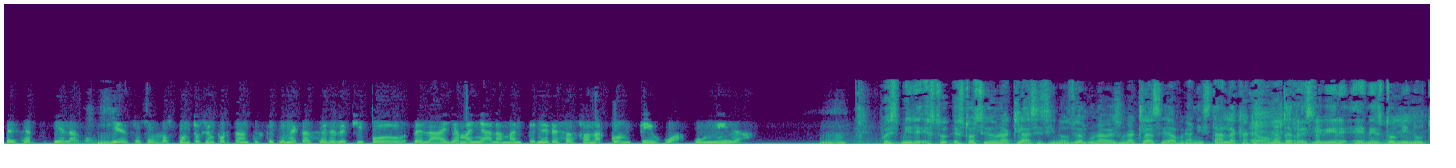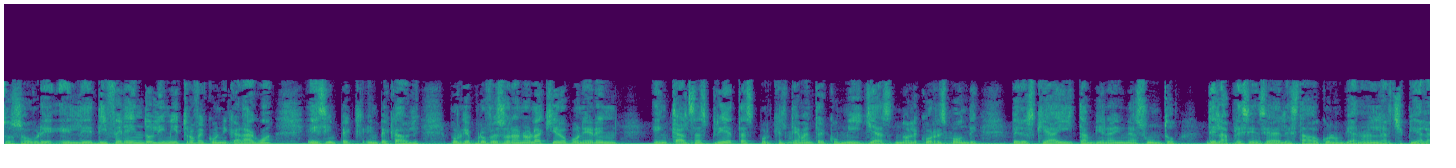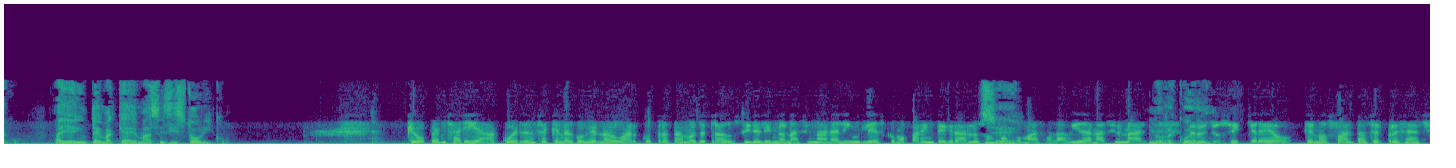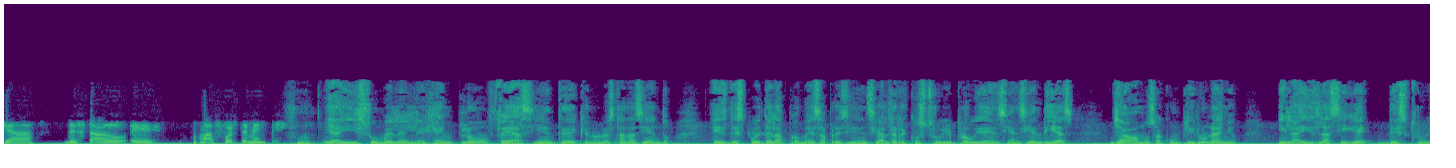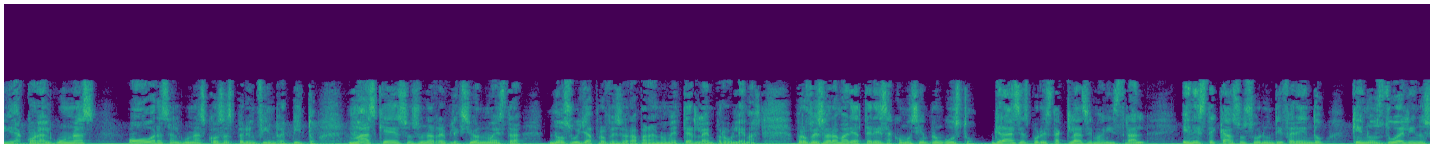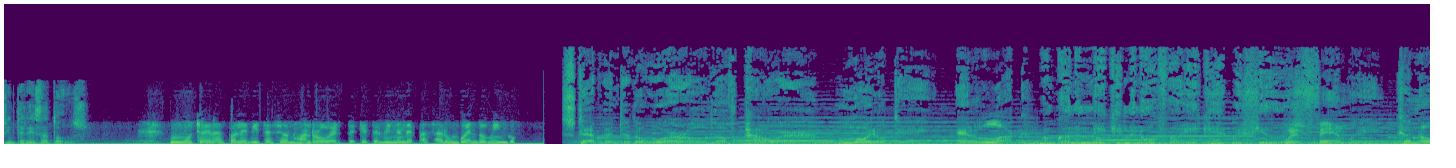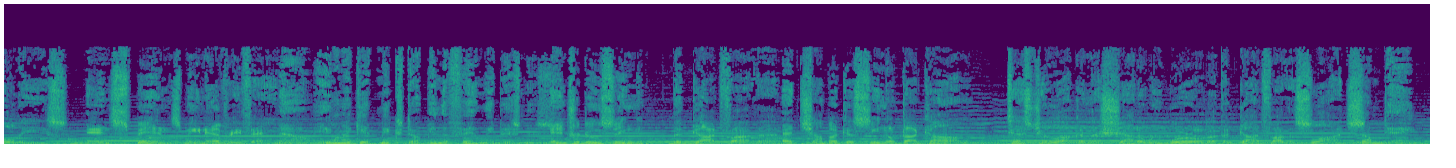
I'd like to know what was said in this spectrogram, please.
de ese archipiélago. Mm. Y esos son los puntos importantes que tiene que hacer el equipo de la Haya mañana, mantener esa zona contigua, unida. Mm, Pues mire, esto, esto ha sido una clase. Si nos dio alguna vez una clase de Afganistán, la que acabamos de recibir en estos minutos sobre el eh, diferendo limítrofe con Nicaragua, es impe- impecable. Porque, profesora, no la quiero poner en, en calzas prietas porque el tema, entre comillas, no le corresponde, pero es que ahí también hay un asunto de la presencia del Estado colombiano en el archipiélago. Ahí hay un tema que además es histórico. Yo pensaría, acuérdense que en el gobierno de Barco tratamos de traducir el himno nacional al inglés como para integrarlos un Sí. poco más a la vida nacional. Lo recuerdo. Pero yo sí creo que nos falta hacer presencia de Estado eh, más fuertemente. Mm, Y ahí súmele el ejemplo fehaciente de que no lo están haciendo, es después de la promesa presidencial de reconstruir Providencia en 100 días, ya vamos a cumplir un año y la isla sigue destruida, con algunas obras, algunas cosas, pero en fin, repito, más que eso es una reflexión nuestra, no suya, profesora, para no meterla en problemas. Profesora María Teresa, como siempre, un gusto. Gracias por esta clase magistral, en este caso sobre un diferendo que nos duele y nos interesa a todos. Muchas gracias por la invitación, Juan Roberto, y que terminen de pasar un buen domingo. Step into the world of power, loyalty, and luck. I'm gonna make him an offer he can't refuse. With family, cannolis, and spins mean everything. Now, you wanna get mixed up in the family business. Introducing The Godfather at ChumbaCasino.com. Test your luck in the shadowy world of The Godfather slot. Someday,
